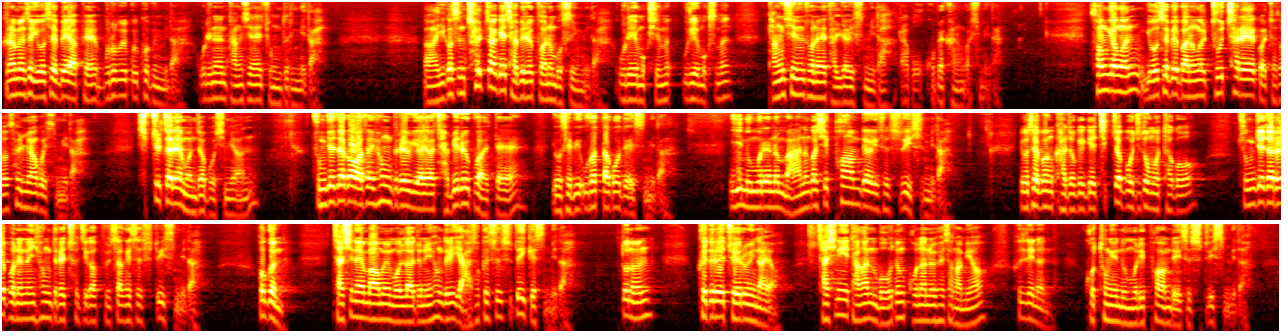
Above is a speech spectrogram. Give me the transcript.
그러면서 요셉의 앞에 무릎을 꿇고 빕니다. 우리는 당신의 종들입니다. 아, 이것은 철저하게 자비를 구하는 모습입니다. 우리의 목숨은, 우리의 목숨은 당신 손에 달려 있습니다. 라고 고백하는 것입니다. 성경은 요셉의 반응을 두 차례에 걸쳐서 설명하고 있습니다. 17절에 먼저 보시면 중재자가 와서 형들을 위하여 자비를 구할 때 요셉이 울었다고 되어 있습니다. 이 눈물에는 많은 것이 포함되어 있을 수 있습니다. 요셉은 가족에게 직접 오지도 못하고 중재자를 보내는 형들의 처지가 불쌍했을 수도 있습니다. 혹은 자신의 마음을 몰라주는 형들이 야속했을 수도 있겠습니다. 또는 그들의 죄로 인하여 자신이 당한 모든 고난을 회상하며 흘리는 고통의 눈물이 포함되어 있을 수도 있습니다.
